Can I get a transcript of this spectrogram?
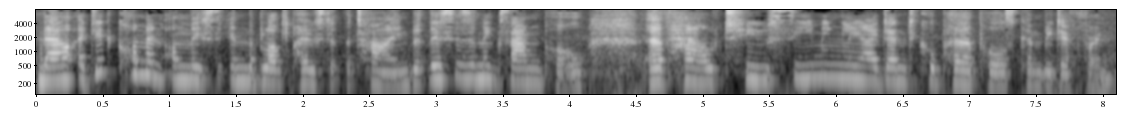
Now, I did comment on this in the blog post at the time, but this is an example of how two seemingly identical purples can be different.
